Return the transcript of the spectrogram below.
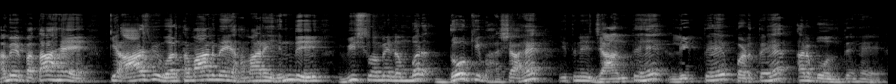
हमें पता है कि आज भी वर्तमान में हमारी हिंदी विश्व में नंबर दो की भाषा है। इतने जानते हैं, लिखते हैं, पढ़ते हैं और बोलते हैं।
